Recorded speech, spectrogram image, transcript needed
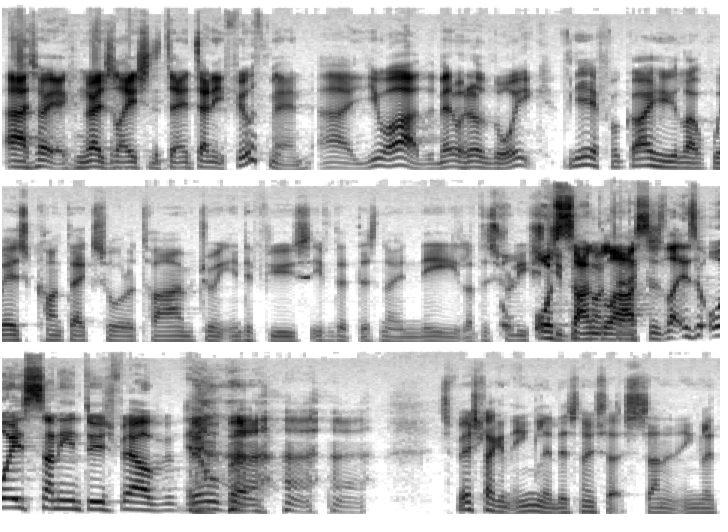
Uh, sorry, congratulations, Dani Filth, man. Uh, you are the metalhead of the week. Yeah, for a guy who like wears contacts all the time during interviews, even though there's no need, like this really Or sunglasses. Like, it's always sunny in douchebag Bill, but contacts. Especially like in England. There's no such sun in England.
